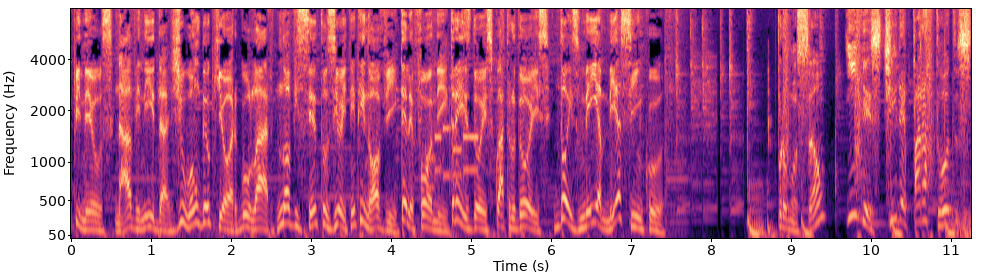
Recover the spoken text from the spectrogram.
Pneus, na Avenida João Belchior Goulart, 989. Telefone 3242 2665. Promoção? Investir é para todos.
